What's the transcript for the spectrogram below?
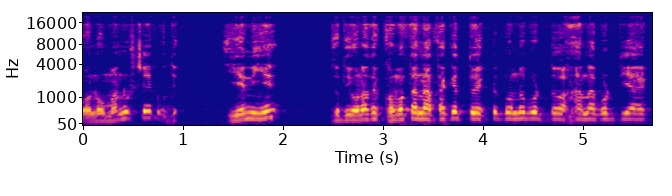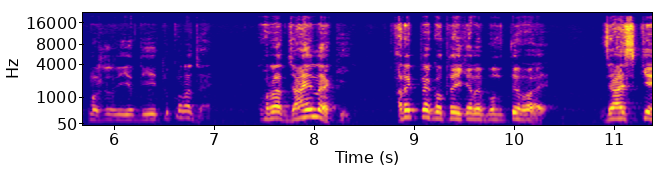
গণমানুষের ইয়ে নিয়ে যদি ওনাদের ক্ষমতা না থাকে তো একটু গণভোট দেওয়া, হানা ভোট দিয়ে এক মাসের ইয়ে দিয়ে তো করা যায়। করা যায় না কি? আরেকটা কথা এখানে বলতে হয় যে আজকে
